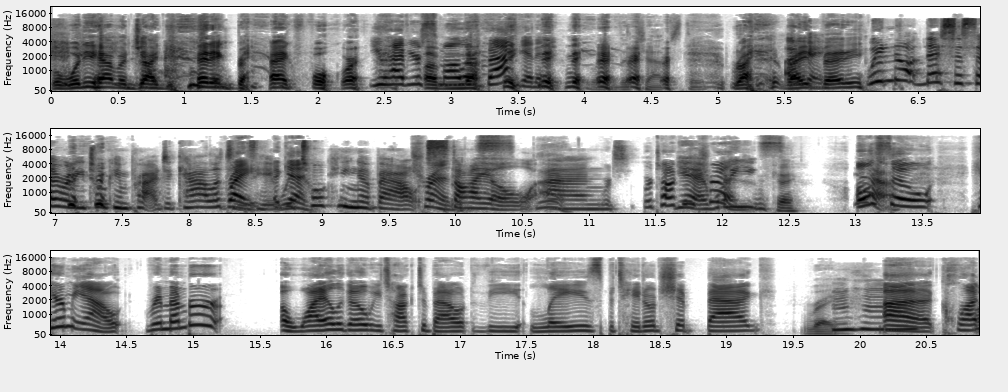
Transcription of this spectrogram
But what do you have a gigantic bag for? You have your smaller bag in nothing it. Love the there? chapstick. Right, right, Okay, Betty. We're not necessarily talking practicalities Right, here. again, we're talking about trends. style Yeah, and We're, we're talking yeah, trends. what are you- Okay. Yeah. Also, hear me out. Remember a while ago we talked about the Lay's potato chip bag Right. Mhm. uh, clutch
